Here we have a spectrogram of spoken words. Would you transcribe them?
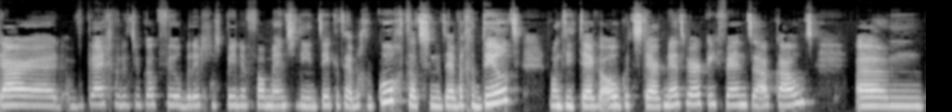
Daar uh, krijgen we natuurlijk ook veel berichtjes binnen van mensen die een ticket hebben gekocht, dat ze het hebben gedeeld. Want die taggen ook het Sterk Netwerk Event account. Um,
